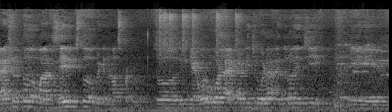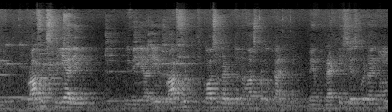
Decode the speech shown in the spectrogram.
ప్యాషన్తో మా సేవింగ్స్తో పెట్టిన హాస్పిటల్ సో దీనికి ఎవరు కూడా ఎక్కడి నుంచి కూడా ఇందులో నుంచి ఈ ప్రాఫిట్స్ తీయాలి. ఇది అది ప్రాఫిట్ కోసం నడుపుతున్న హాస్పిటల్ కాదు. మేము ప్రాక్టీస్ చేసుకోవడానికి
